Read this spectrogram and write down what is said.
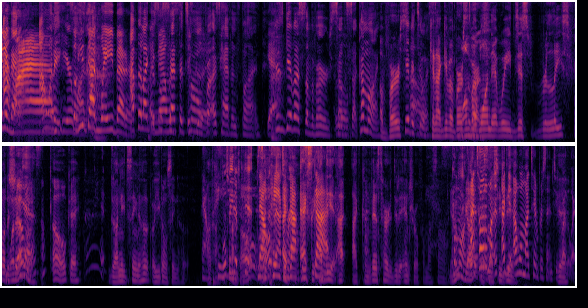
I didn't gotta- I wanna hear So one. he's gotten I- way better. I feel like this now will set the tone for us having fun. Yeah. Just give us a verse. Of little- some- Come on. a verse. Give it to us. Can I give a verse One of verse. the one that we just released for the Whatever. show? Yes. Oh, okay. Do I need to sing the hook, or you gonna sing the hook? Now, I- Paige We'll be the and- pit. Oh, Now, oh, Paige and. Dr. Actually, Scott. I did. I, I convinced her to do the intro for my song. Here Come on, I told him So I, I, get. I want my ten percent too, by the way.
